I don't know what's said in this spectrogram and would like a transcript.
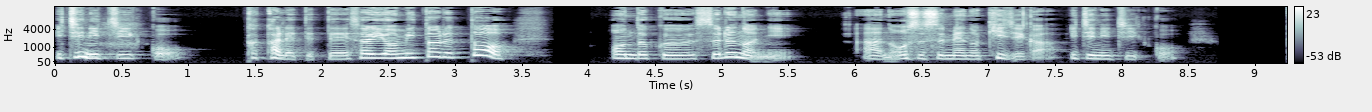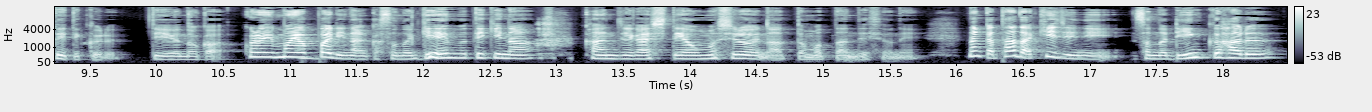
1日1個書かれてて、それ読み取ると音読するのに、あの、おすすめの記事が1日1個出てくるっていうのが、これもやっぱりなんかそのゲーム的な感じがして面白いなって思ったんですよね。なんかただ記事にそのリンク貼る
